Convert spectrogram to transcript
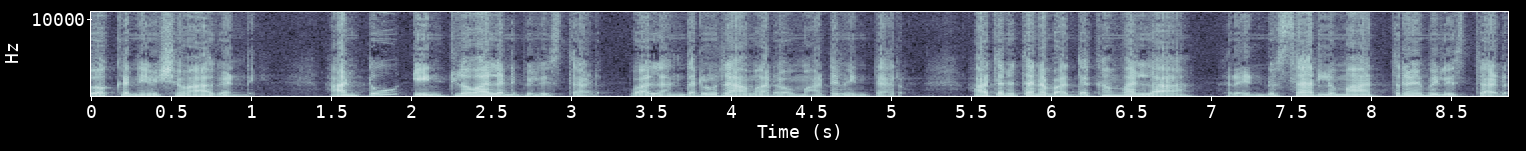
ఒక్క నిమిషం ఆగండి అంటూ ఇంట్లో వాళ్ళని పిలుస్తాడు. వాళ్ళందరూ రామారావు మాట వింటారు. అతను తన బద్ధకం వల్ల రెండుసార్లు మాత్రమే పిలుస్తాడు.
